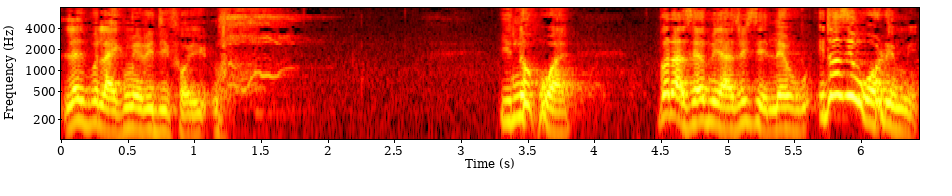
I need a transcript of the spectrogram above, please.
Let people like me read it for you. you know why? God has helped me at reached a level. It doesn't worry me.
